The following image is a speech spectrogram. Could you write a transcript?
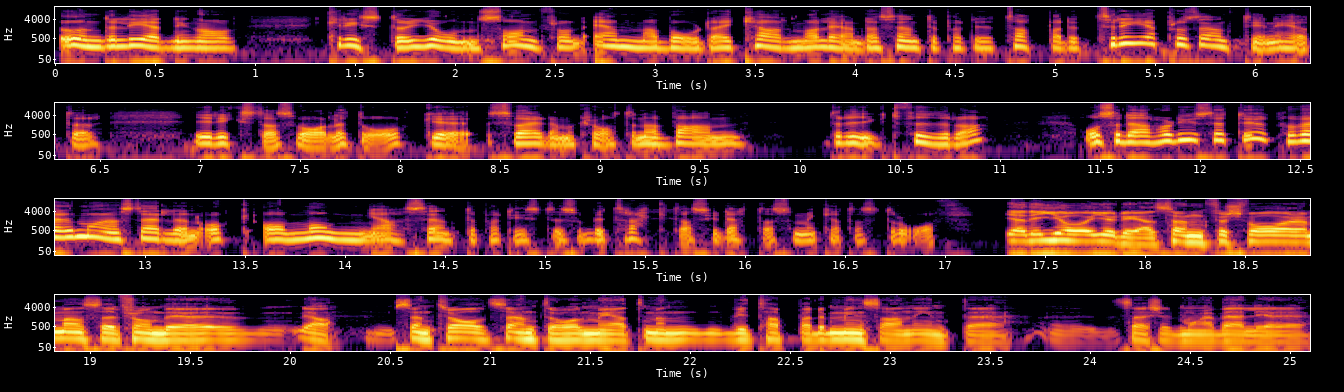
under ledning av Christer Jonsson från Emmaboda i Kalmar län där Centerpartiet tappade 3 procentenheter i riksdagsvalet då, och eh, Sverigedemokraterna vann drygt 4. Och så där har det ju sett ut på väldigt många ställen och av många centerpartister så betraktas ju detta som en katastrof. Ja det gör ju det. Sen försvarar man sig från det ja, centralt centerhåll med att men vi tappade minsann inte eh, särskilt många väljare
